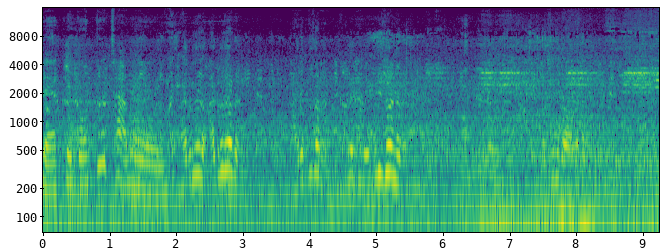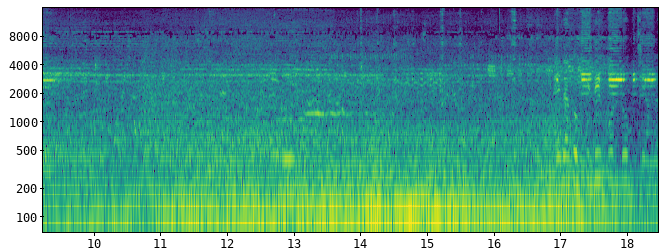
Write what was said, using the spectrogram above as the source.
অসুবিধা কত ছাগল। এই দেখো খিদিরপুর ঢুকছি আমরা।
